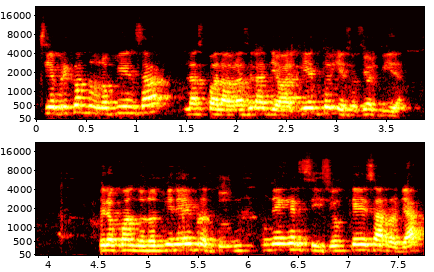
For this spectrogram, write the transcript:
siempre cuando uno piensa, las palabras se las lleva el viento y eso se olvida. Pero cuando uno tiene de pronto un, un ejercicio que desarrollar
